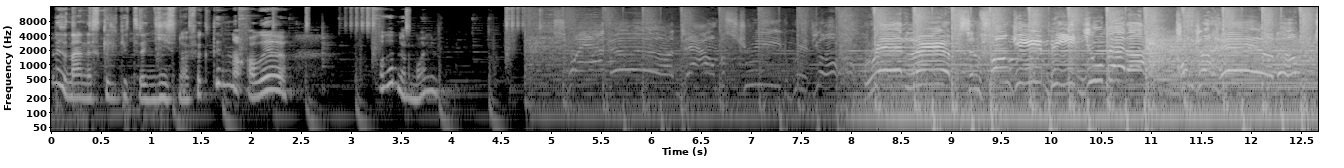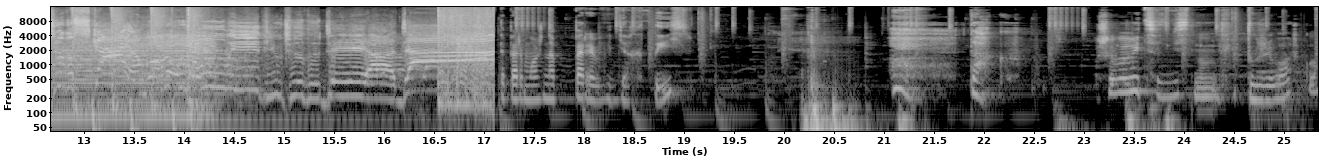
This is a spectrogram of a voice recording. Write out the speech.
Не знаю, наскільки це дійсно ефективно, але, але нормально. Тепер можна перевдягтись. Так. Шевелиться, звісно, дуже важко.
